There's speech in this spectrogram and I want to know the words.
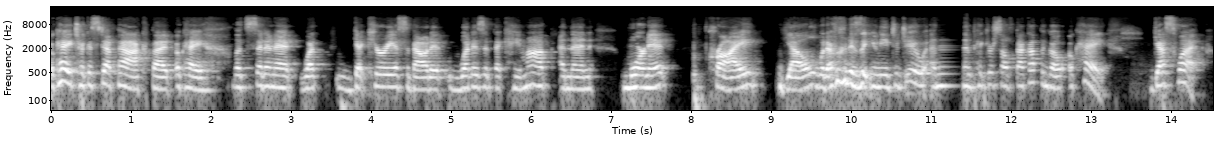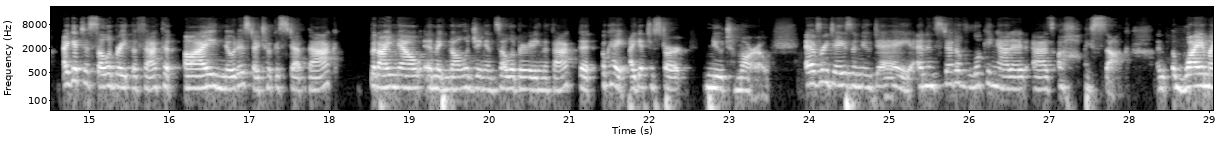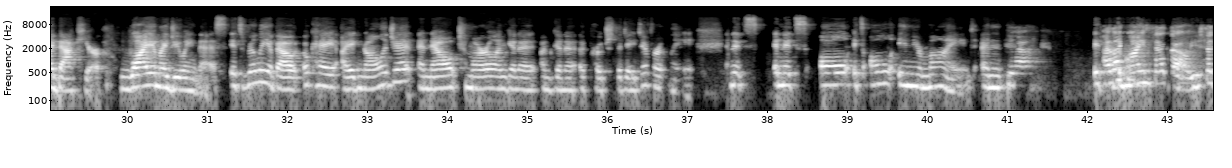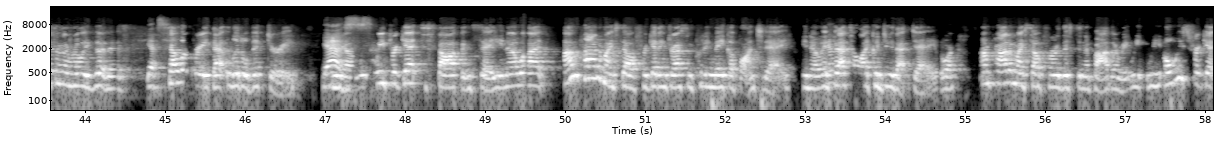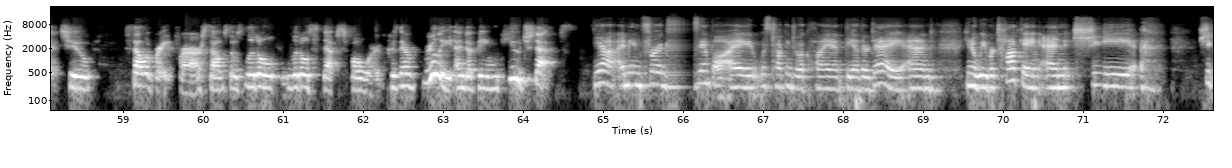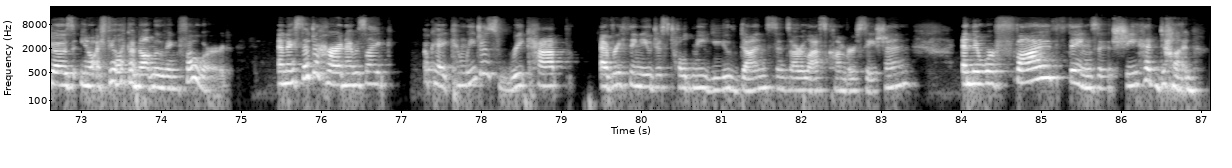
Okay took a step back but okay let's sit in it what get curious about it. What is it that came up? And then mourn it cry yell whatever it is that you need to do and then pick yourself back up and go okay guess what? I get to celebrate the fact that i noticed i took a step back but I now am acknowledging and celebrating the fact that, okay, I get to start new tomorrow. Every day is a new day. And instead of looking at it as, oh, I suck. Why am I back here? Why am I doing this? It's really about, okay, I acknowledge it. And now tomorrow I'm going to, I'm going to approach the day differently. And it's, and it's all, it's all in your mind. And yeah. It, I like what mind- you said though. You said something really good. Is yes. celebrate that little victory Yes. You know, we forget to stop and say, you know what? I'm proud of myself for getting dressed and putting makeup on today. You know, if yeah. that's all I could do that day. Or I'm proud of myself for this didn't bother me. We, we always forget to celebrate for ourselves those little little steps forward because they really end up being huge steps. Yeah, I mean, for example, I was talking to a client the other day and you know, we were talking and she she goes, you know, I feel like I'm not moving forward and I said to her, and I was like, okay, can we just recap everything you just told me you've done since our last conversation? And there were five things that she had done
